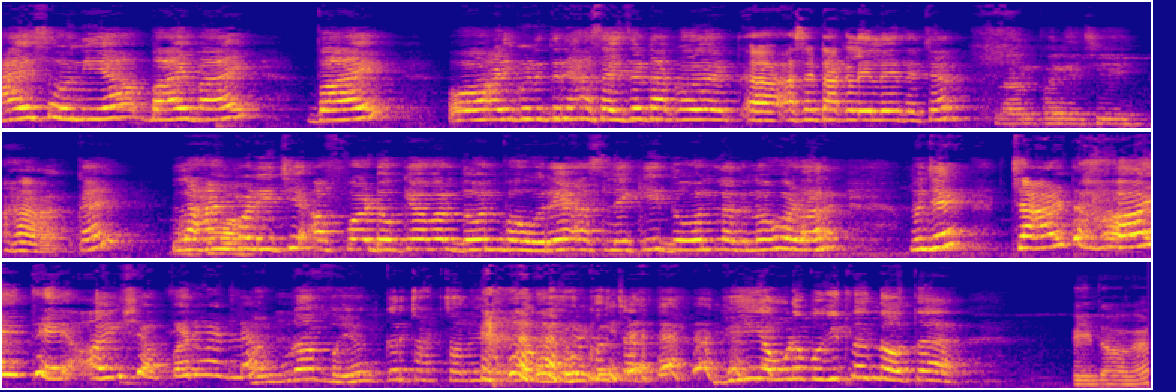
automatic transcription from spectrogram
hi Sonia bye bye bye आणि कोणीतरी हसायचं टाक असं टाकलेलं आहे त्याच्यात. लहानपणीची. हा काय? लहानपणीची अफवा डोक्यावर दोन भवरे असले की दोन लग्न होणार. म्हणजे चार्ट हा इथे आयुष्य पण म्हटलं एवढा भयंकर चाट चालू आहे. एवढा भयंकर चाट मी एवढं बघितलंच नव्हतं. इथं बघा.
